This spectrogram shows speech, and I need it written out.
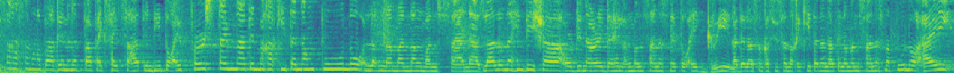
Isa sa mga bagay na nagpapa-excite sa atin dito ay first time natin makakita ng puno lang naman ng mansanas lalo na hindi siya ordinary dahil ang mansanas nito ay green. Kadalasan kasi sa nakikita na natin na mansanas na puno ay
